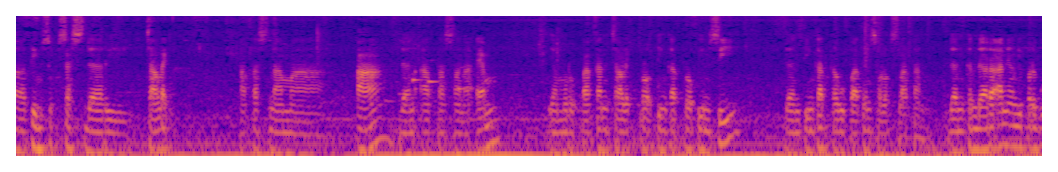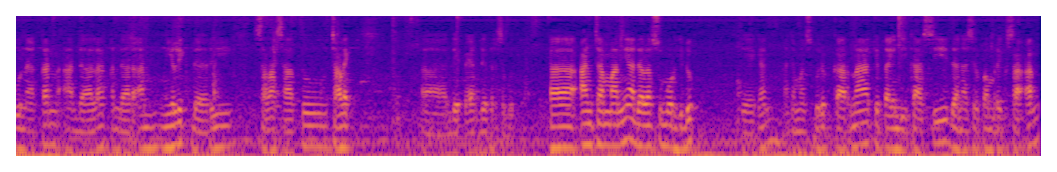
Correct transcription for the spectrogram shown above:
uh, tim sukses dari caleg atas nama A dan atas nama M yang merupakan caleg pro tingkat provinsi dan tingkat Kabupaten Solok Selatan. Dan kendaraan yang dipergunakan adalah kendaraan milik dari salah satu caleg uh, eh, DPRD tersebut. Uh, ancamannya adalah sumur hidup, ya kan? Ancaman sumur hidup karena kita indikasi dan hasil pemeriksaan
